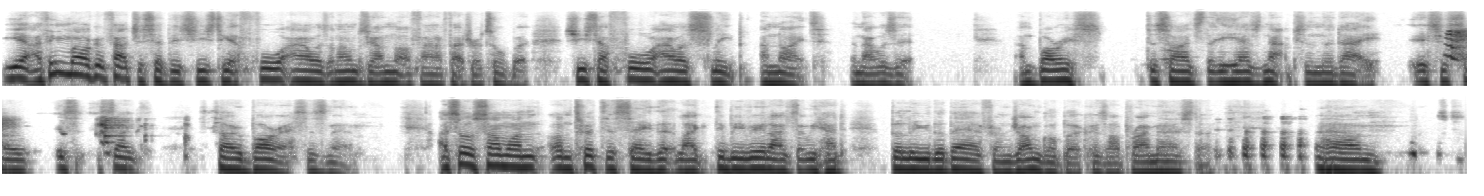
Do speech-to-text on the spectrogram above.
Yeah, I think Margaret Thatcher said that she used to get four hours, and obviously I'm not a fan of Thatcher at all, but she used to have four hours sleep a night, and that was it. And Boris decides that he has naps in the day. It's just so it's, it's like so Boris, isn't it? I saw someone on Twitter say that like, did we realize that we had Baloo the bear from Jungle Book as our prime minister? um,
